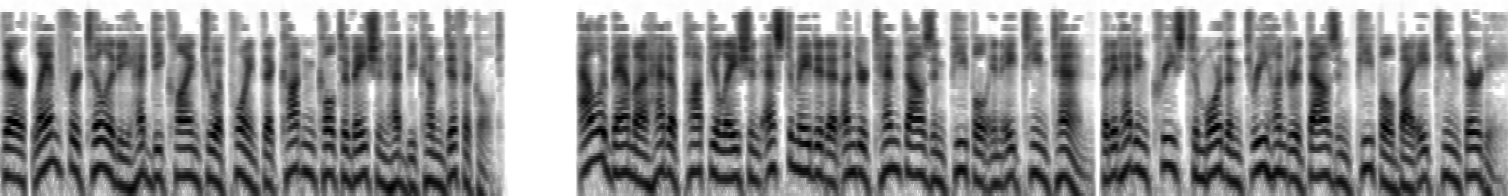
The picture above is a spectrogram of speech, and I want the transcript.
There, land fertility had declined to a point that cotton cultivation had become difficult. Alabama had a population estimated at under 10,000 people in 1810, but it had increased to more than 300,000 people by 1830.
